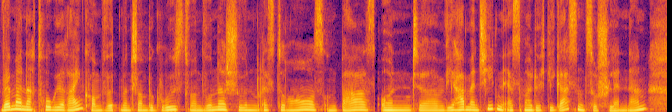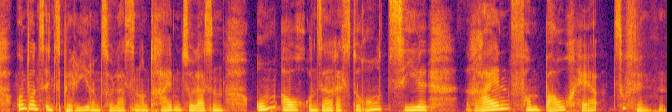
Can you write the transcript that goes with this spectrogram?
Wenn man nach Troge reinkommt, wird man schon begrüßt von wunderschönen Restaurants und Bars. Und äh, wir haben entschieden, erstmal durch die Gassen zu schlendern und uns inspirieren zu lassen und treiben zu lassen, um auch unser Restaurantziel rein vom Bauch her zu finden.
